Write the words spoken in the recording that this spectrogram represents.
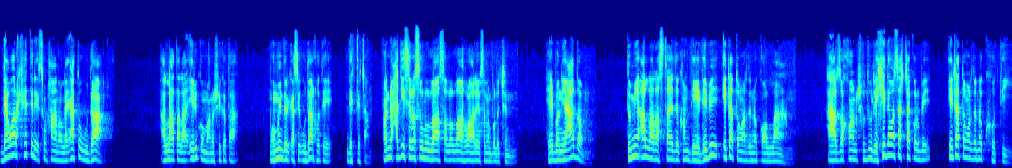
দেওয়ার ক্ষেত্রে সোফান আল্লাহ এত উদার। আল্লাহ তালা এরকম মানসিকতা মোমিনদের কাছে উদার হতে দেখতে চান। অন্য হাদিস রসুল্লাহ সাল আলিয়া সাল্লাম বলেছেন, হে বনি আদম, তুমি আল্লাহ রাস্তায় যখন দিয়ে দেবে, এটা তোমার জন্য কল্যাণ। আর যখন শুধু রেখে দেওয়ার চেষ্টা করবে, এটা তোমার জন্য ক্ষতি।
